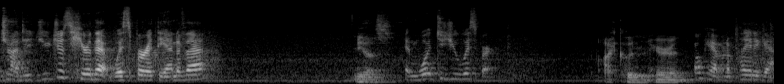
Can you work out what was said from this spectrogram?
Todd, did you just hear that whisper at the end of that? Yes, And what did you whisper? I couldn't hear it. Okay, I'm gonna play it again.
